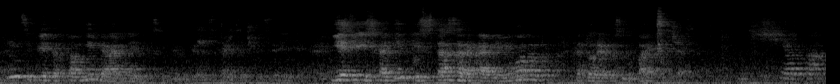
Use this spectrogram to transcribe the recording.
в принципе, это вполне реальные, так сказать, рубежи с моей точки зрения. Если исходить из 140 миллионов, которые поступают сейчас. Ще одна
